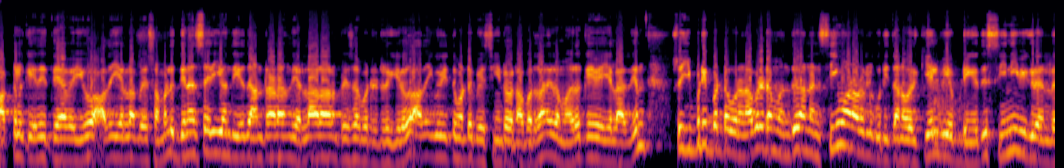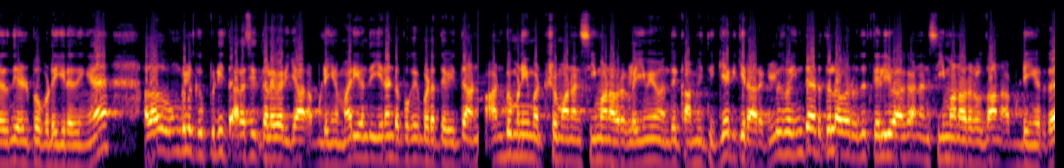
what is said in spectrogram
மக்களுக்கு எது தேவையோ அதையெல்லாம் பேசாமல் தினசரி வந்து எது அன்றாட வந்து எல்லாரும் பேசப்பட்டு இருக்கிறதோ அதை குறித்து மட்டும் பேசுகின்ற ஒரு நபர் தான். இதை மறுக்கவே இயலாது. ஸோ இப்படிப்பட்ட ஒரு நபரிடம் வந்து அண்ணன் சீமான் அவர்கள் குறித்தான ஒரு கேள்வி அப்படிங்கிறது சினி விகடன்ல இருந்து எழுப்பப்படுகிறதுங்க. அதாவது உங்களுக்கு பிடித்த அரசியல் தலைவர் யார் அப்படிங்கிற மாதிரி வந்து இரண்டு புகைப்படத்தை வைத்து அன்புமணி மற்றும் அண்ணன் சீமான் அவர்களையுமே வந்து காமித்து கேட்கிறார்கள். ஸோ இந்த இடத்துல அவர் வந்து தெளிவாக அண்ணன் சீமான் அவர்கள் தான் அப்படிங்கிறத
